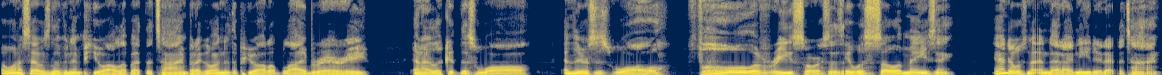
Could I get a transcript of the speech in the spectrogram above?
I want to say I was living in Puyallup at the time, but I go into the Puyallup library and I look at this wall, and there's this wall full of resources. It was so amazing. And it was nothing that I needed at the time.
